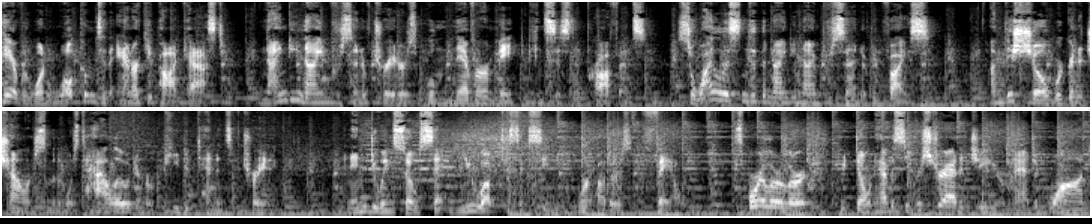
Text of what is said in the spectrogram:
Hey everyone, welcome to the Anarchy Podcast. 99% of traders will never make consistent profits. So why listen to the 99% of advice? On this show, we're going to challenge some of the most hallowed and repeated tenets of trading, and in doing so, set you up to succeed where others fail. Spoiler alert, we don't have a secret strategy or magic wand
